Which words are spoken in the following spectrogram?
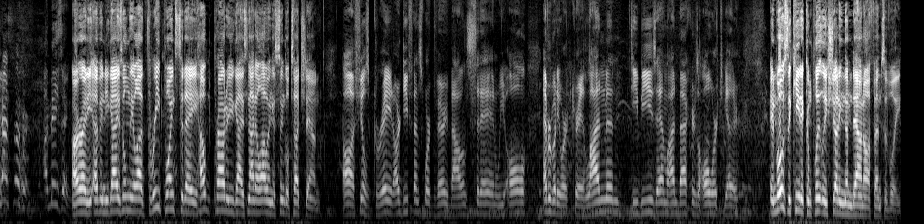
Yes, sir. Amazing. All righty, Evan. You guys only allowed three points today. How proud are you guys not allowing a single touchdown? Oh, it feels great. Our defense worked very balanced today, and we all, everybody worked great. Linemen, DBs, and linebackers all worked together. And what was the key to completely shutting them down offensively?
